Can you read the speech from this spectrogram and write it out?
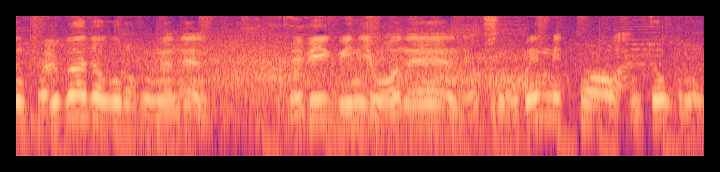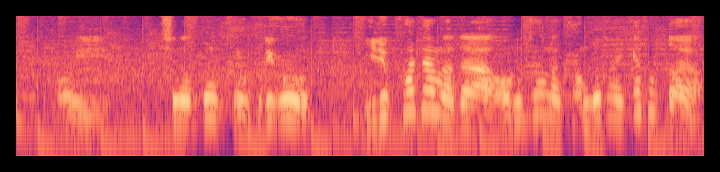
지금 결과적으로 보면은 매빅 미니 1은 역시 500m 안쪽으로 거의 신호 끊김 그리고 이륙하자마자 엄청난 경고상이 계속 떠요.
